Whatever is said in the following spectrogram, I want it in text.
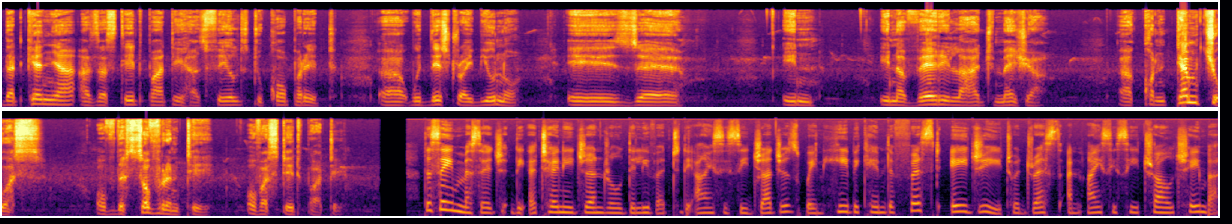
that Kenya as a state party has failed to cooperate uh, with this tribunal is uh, in, in a very large measure uh, contemptuous of the sovereignty of a state party. The same message the Attorney General delivered to the ICC judges when he became the first AG to address an ICC trial chamber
